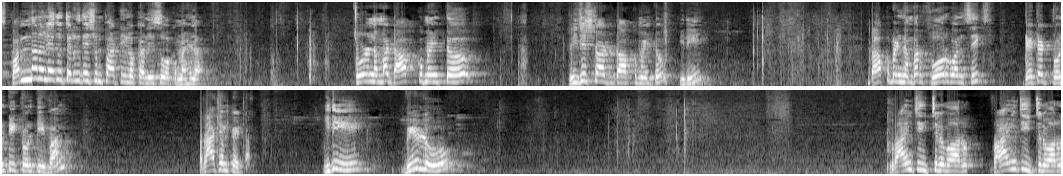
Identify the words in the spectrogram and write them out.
స్పందన లేదు తెలుగుదేశం పార్టీలో కనీసం ఒక మహిళ. చూడండమ్మా డాక్యుమెంట్. రిజిస్టర్డ్ డాక్యుమెంట్ ఇది. Document number four one six dated twenty twenty one Rajampeta. ఇది వీళ్ళు రాయించి ఇచ్చిన వారు. రాయించి ఇచ్చిన వారు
